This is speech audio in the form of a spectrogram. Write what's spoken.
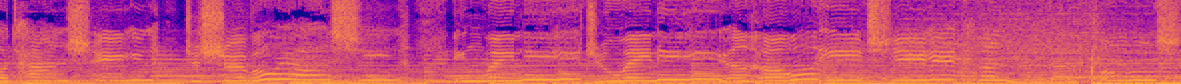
我贪心，只是不愿醒，因为你，只为你，愿和我一起看淡风轻。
